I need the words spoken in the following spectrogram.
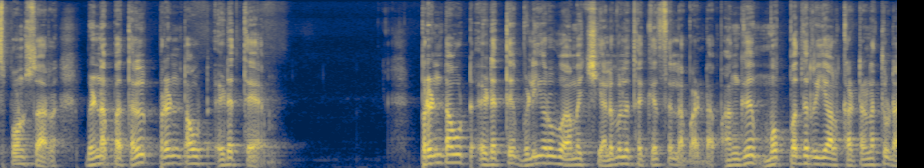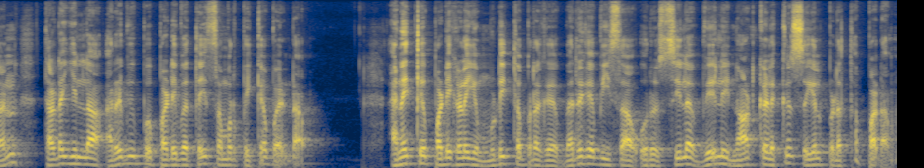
ஸ்பான்சர் விண்ணப்பத்தில் பிரிண்ட் அவுட் எடுத்து பிரிண்ட் அவுட் எடுத்து வெளியுறவு அமைச்சு அலுவலகத்துக்கு செல்ல வேண்டாம். அங்கு முப்பது ரியால் கட்டணத்துடன் தடையில்லா அறிவிப்பு படிவத்தை சமர்ப்பிக்க வேண்டாம். அனைத்து படிகளையும் முடித்த பிறகு வருகை விசா ஒரு சில வேலை நாட்களுக்கு செயல்படுத்தப்படும்.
